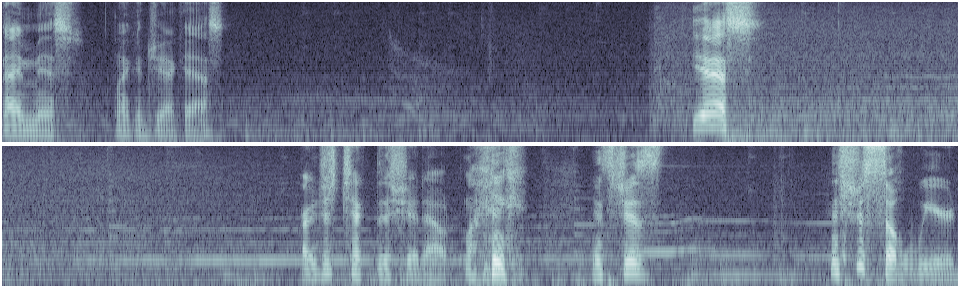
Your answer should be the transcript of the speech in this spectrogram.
I missed, like a jackass. Yes! Alright, just check this shit out. Like, it's just... It's just so weird.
